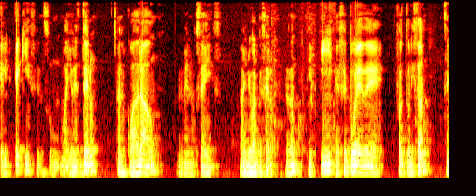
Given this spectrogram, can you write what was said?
el x en su mayor entero al cuadrado menos 6 mayor igual que 0, ¿verdad? Y se puede factorizar, sí.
